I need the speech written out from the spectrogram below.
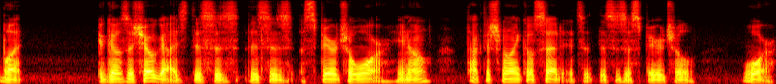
But it goes to show guys, this is this is a spiritual war, you know? Dr. Shmelenko said it's a, this is a spiritual war.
